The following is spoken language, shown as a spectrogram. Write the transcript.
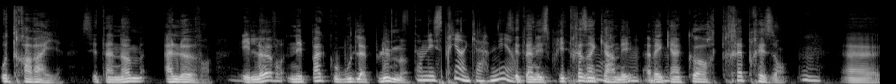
au travail. C'est un homme à l'œuvre. Mm. Et l'œuvre n'est pas qu'au bout de la plume. C'est un esprit incarné. C'est un esprit très incarné, mm, avec mm. un corps très présent, euh,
